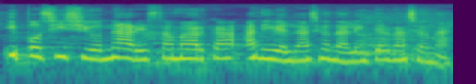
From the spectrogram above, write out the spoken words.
y posicionar esta marca a nivel nacional e internacional.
